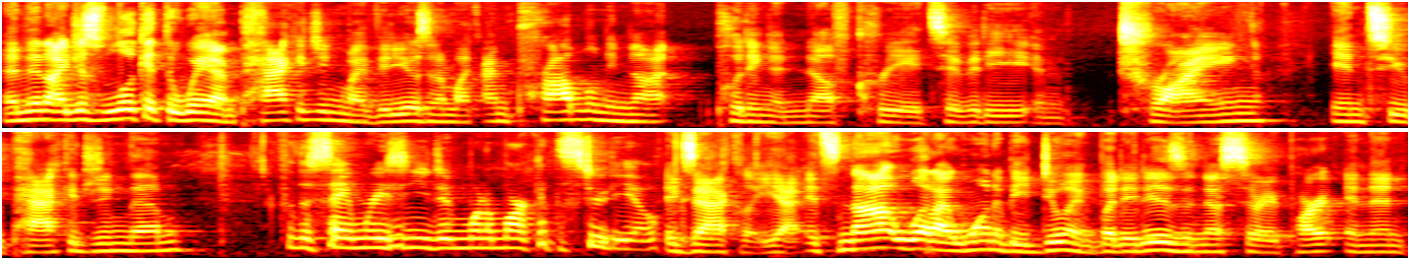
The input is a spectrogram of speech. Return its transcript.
And then I just look at the way I'm packaging my videos and I'm like, I'm probably not putting enough creativity and trying into packaging them. For the same reason you didn't want to market the studio Exactly. Yeah. It's not what I want to be doing, but it is a necessary part. And then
